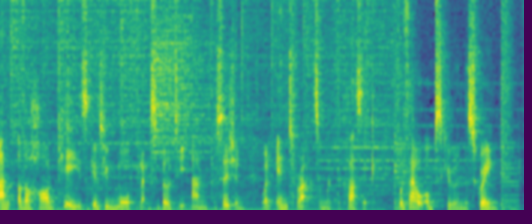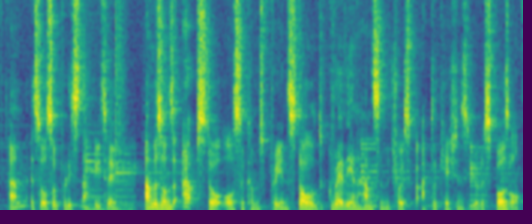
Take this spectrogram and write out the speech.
and other hard keys gives you more flexibility and precision when interacting with the Classic, without obscuring the screen. And it's also pretty snappy too. Amazon's App Store also comes pre-installed, greatly enhancing the choice of applications at your disposal,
